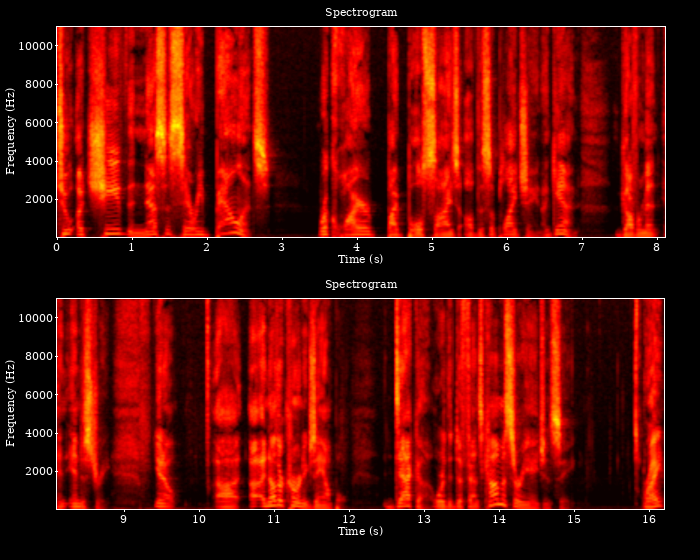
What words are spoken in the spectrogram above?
to achieve the necessary balance required by both sides of the supply chain. Again, government and industry. You know, uh, another current example DECA or the Defense Commissary Agency, right?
